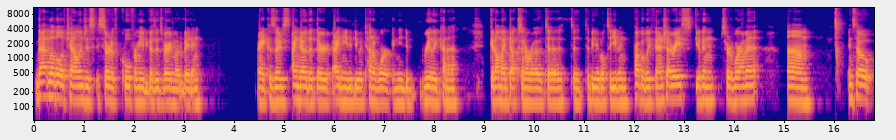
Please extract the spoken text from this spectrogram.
that level of challenge is, is sort of cool for me because it's very motivating, right? Because there's I know that there I need to do a ton of work. I need to really kind of get all my ducks in a row to to to be able to even probably finish that race, given sort of where I'm at. Um, and so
